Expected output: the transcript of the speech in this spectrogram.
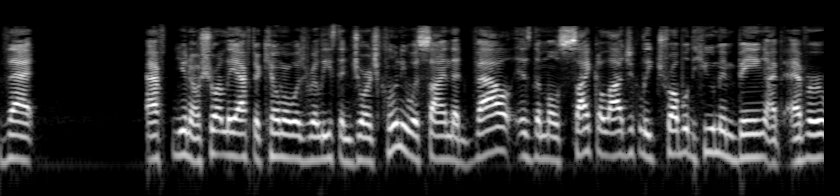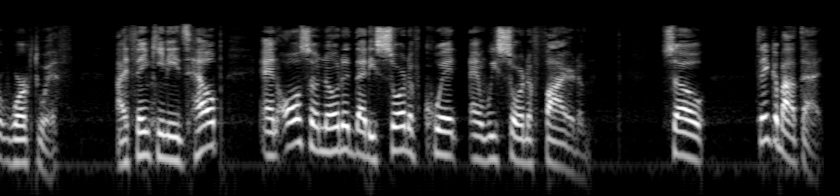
that after you know shortly after Kilmer was released and George Clooney was signed that Val is the most psychologically troubled human being I've ever worked with. I think he needs help and also noted that he sort of quit and we sort of fired him. So, think about that.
